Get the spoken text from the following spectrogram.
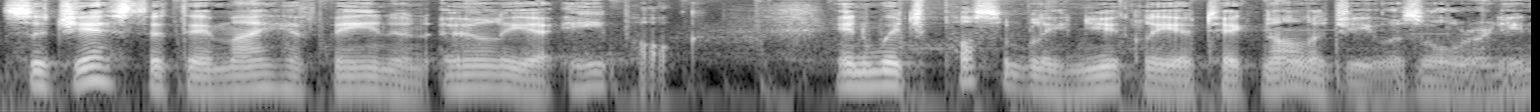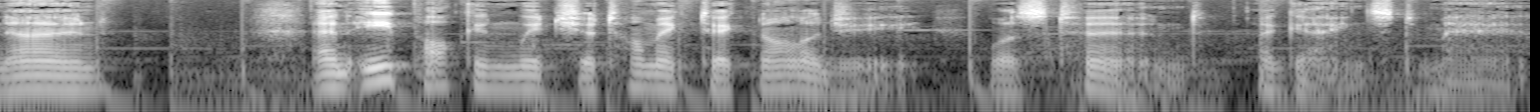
suggest that there may have been an earlier epoch in which possibly nuclear technology was already known, an epoch in which atomic technology was turned against man.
